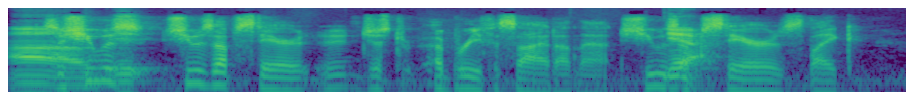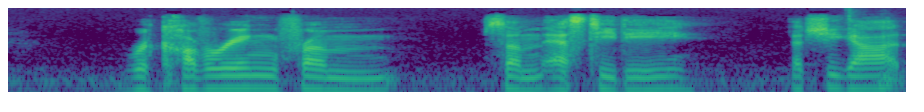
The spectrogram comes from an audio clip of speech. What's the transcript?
Uh, So she was it- she was upstairs. Just a brief aside on that. She was Yeah. upstairs, like recovering from some STD that she got.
